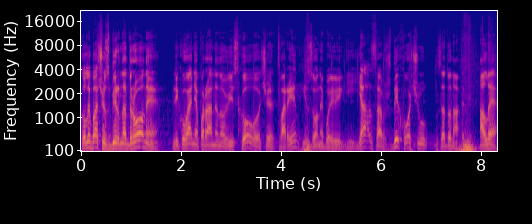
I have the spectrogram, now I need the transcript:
Коли бачу збір на дрони, лікування пораненого військового чи тварин із зони бойових дій, я завжди хочу задонатити. Але,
